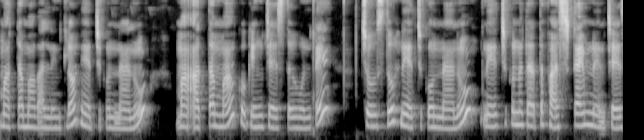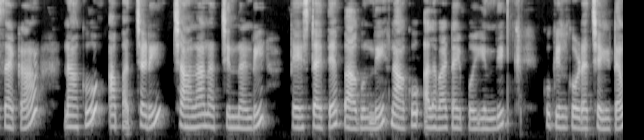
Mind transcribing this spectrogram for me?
మా అత్తమ్మ వాళ్ళ ఇంట్లో నేర్చుకున్నాను. మా అత్తమ్మ కుకింగ్ చేస్తూ ఉంటే చూస్తూ నేర్చుకున్నాను. నేర్చుకున్న తర్వాత ఫస్ట్ టైం నేను చేశాక నాకు ఆ పచ్చడి చాలా నచ్చిందండి. టేస్ట్ అయితే బాగుంది. నాకు అలవాటైపోయింది కుకింగ్ కూడా చేయటం.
